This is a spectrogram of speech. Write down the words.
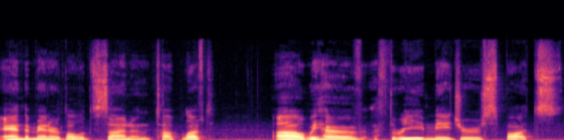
and the manor level design on the top left, uh, we have three major spots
